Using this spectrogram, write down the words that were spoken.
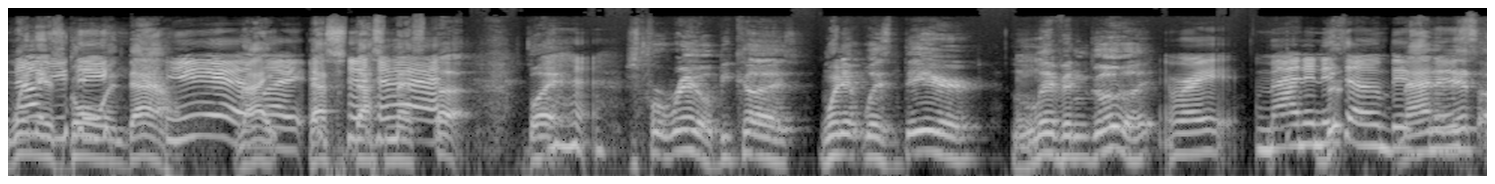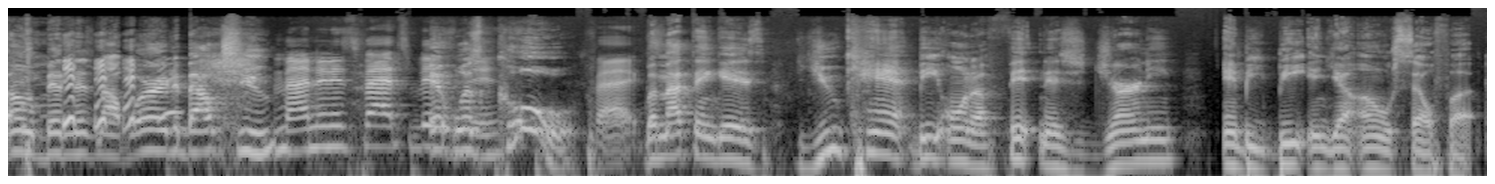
when it's you going think- down. Yeah, right. like- that's that's messed up. But for real, because when it was there, living good, right? Minding his own business. minding his own business, not worried about you. Minding his fats business. It was cool. Facts. But my thing is, you can't be on a fitness journey and be beating your own self up.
